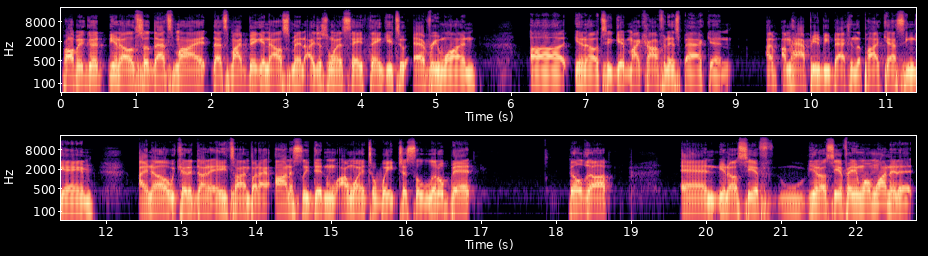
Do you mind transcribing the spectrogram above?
Probably a good, you know. So that's my that's my big announcement. I just want to say thank you to everyone. Uh, you know, to get my confidence back and I'm happy to be back in the podcasting game. I know we could have done it anytime, but I honestly didn't. I wanted to wait just a little bit, build up, and you know, see if you know, see if anyone wanted it.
